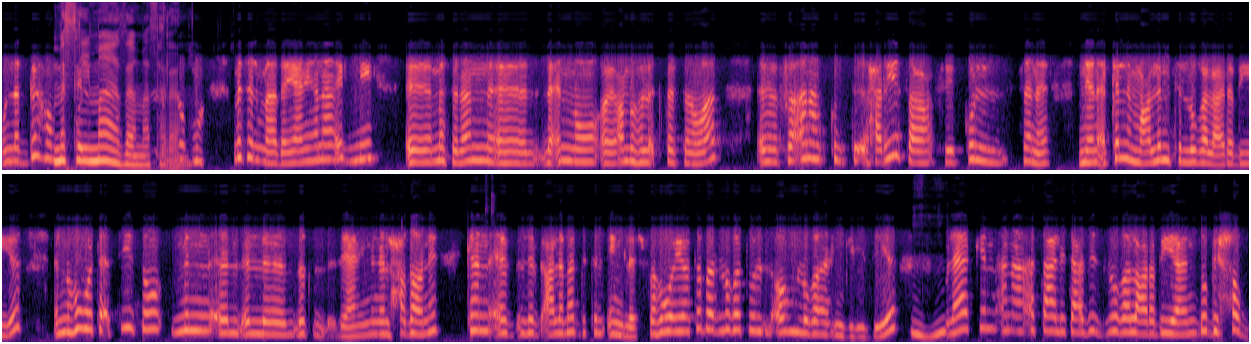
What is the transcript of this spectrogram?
وننبههم. مثل ماذا مثلا؟ مثل ماذا؟ يعني أنا ابني مثلا لأنه عمره هلا تسع سنوات فأنا كنت حريصة في كل سنة إني أنا أكلم معلمة اللغة العربية إنه هو تأسيسه من ال ال يعني من الحضانة كان على مادة الإنجليش فهو يعتبر لغته الأم لغة إنجليزية. ولكن أنا أسعى لتعزيز اللغة العربية عنده بحب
